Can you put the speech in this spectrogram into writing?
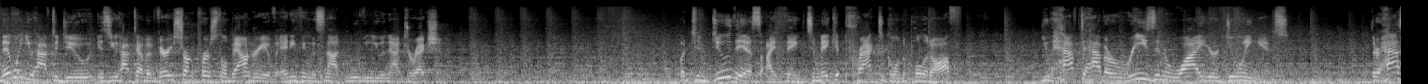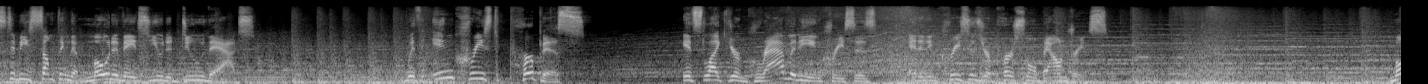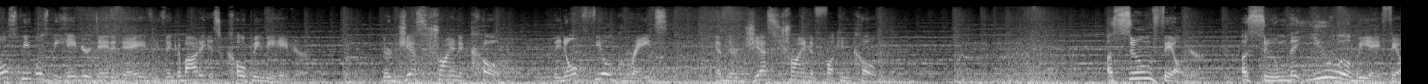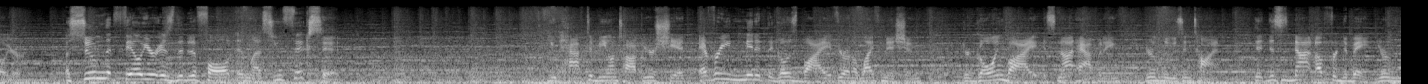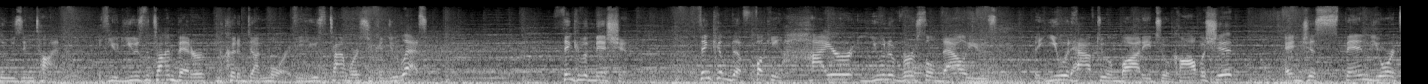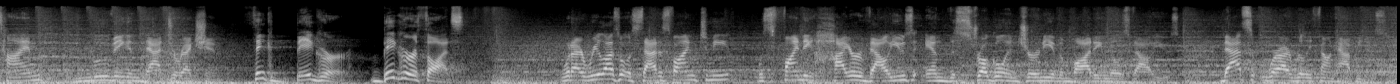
Then what you have to do is you have to have a very strong personal boundary of anything that's not moving you in that direction. But to do this, I think, to make it practical and to pull it off, you have to have a reason why you're doing it. There has to be something that motivates you to do that. With increased purpose, it's like your gravity increases and it increases your personal boundaries. Most people's behavior day to day, if you think about it, is coping behavior. They're just trying to cope. They don't feel great, and they're just trying to fucking cope. Assume failure. Assume that you will be a failure. Assume that failure is the default unless you fix it. You have to be on top of your shit. Every minute that goes by, if you're on a life mission, you're going by, it's not happening, you're losing time. This is not up for debate. You're losing time. If you'd use the time better, you could have done more. If you use the time worse, you could do less. Think of a mission. Think of the fucking higher universal values that you would have to embody to accomplish it, and just spend your time moving in that direction. Think bigger, bigger thoughts. What I realized what was satisfying to me was finding higher values and the struggle and journey of embodying those values. That's where I really found happiness.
